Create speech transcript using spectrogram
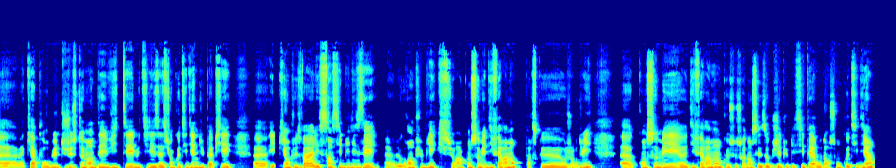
euh, qui a pour but justement d'éviter l'utilisation quotidienne du papier euh, et qui en plus va aller sensibiliser euh, le grand public sur un consommer différemment. Parce que aujourd'hui consommer différemment, que ce soit dans ses objets publicitaires ou dans son quotidien,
